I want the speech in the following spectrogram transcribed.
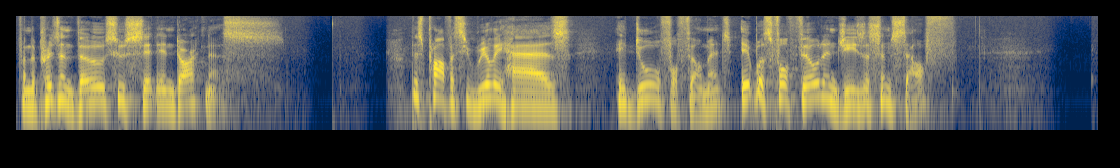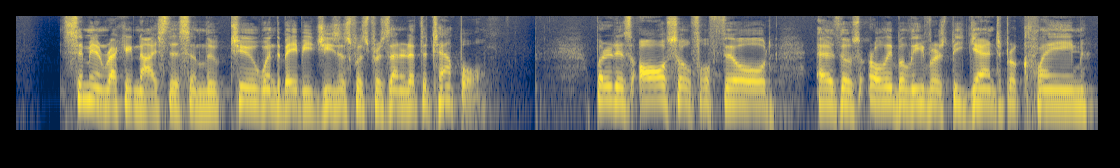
from the prison, those who sit in darkness. This prophecy really has a dual fulfillment. It was fulfilled in Jesus himself. Simeon recognized this in Luke 2 when the baby Jesus was presented at the temple. But it is also fulfilled as those early believers began to proclaim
